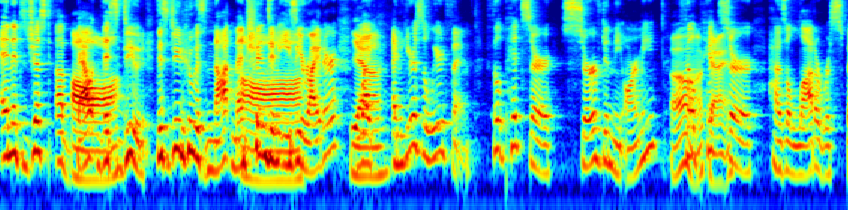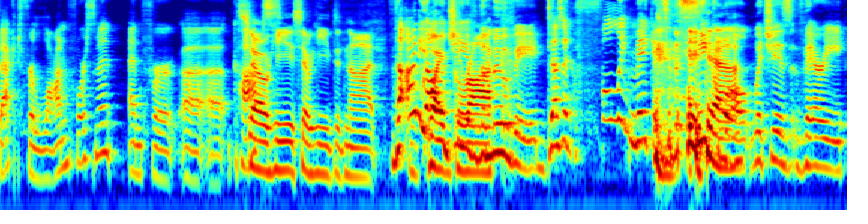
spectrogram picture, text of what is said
And it's just about Aw. this dude, this dude who is not mentioned in Easy Rider. Yeah. Like, and here's the weird thing: Phil Pitzer served in the army. Oh, Phil okay. Pitzer has a lot of respect for law enforcement and for uh, uh, cops. so he so he did not. the ideology of the movie doesn't fully make it to the sequel, Yeah. which is very.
